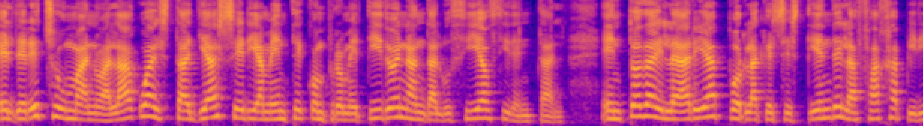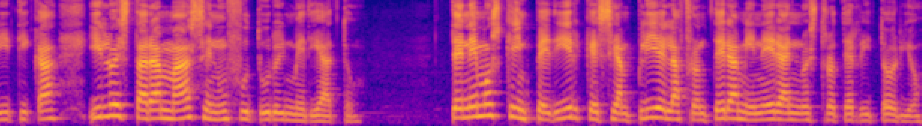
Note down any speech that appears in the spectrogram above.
El derecho humano al agua está ya seriamente comprometido en Andalucía Occidental, en toda el área por la que se extiende la faja pirítica y lo estará más en un futuro inmediato. Tenemos que impedir que se amplíe la frontera minera en nuestro territorio,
